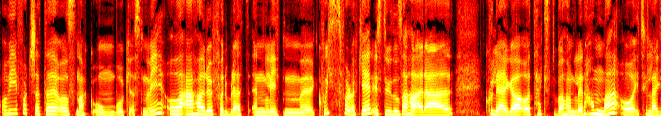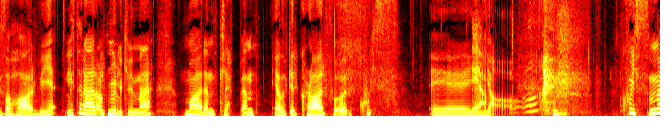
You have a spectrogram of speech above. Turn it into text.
Og vi fortsetter å snakke om bokhøsten, vi. Og jeg har forberedt en liten eh, quiz for dere. I studio så har jeg kollega og tekstbehandler Hanna, og i tillegg så har vi litterær altmuligkvinne Maren Kleppen. Er dere klar for quiz? Eh, ja. Quizen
